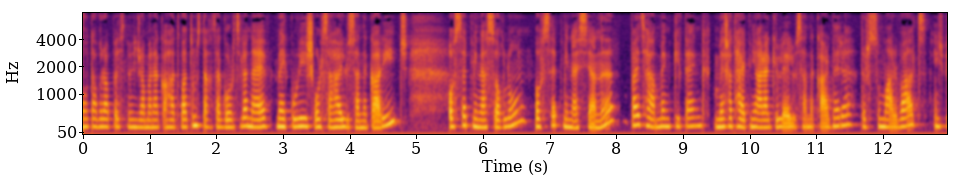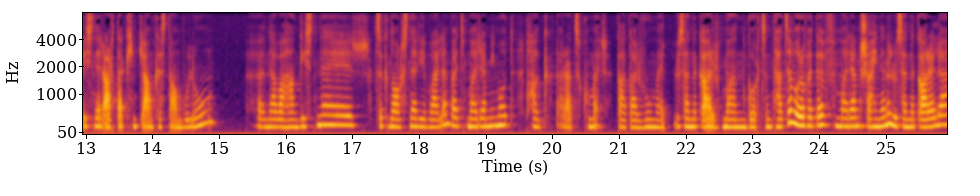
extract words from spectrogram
մոտավորապես նույն ժամանակահատվածում ստեղծագործել է նաև մեկ ուրիշ Օլսահայ լուսանկարիչ, Օսեփ Մինասօղլուն, Օսեփ Մինասյանը, բայց հա մենք գիտենք մեր շատ հայտնի Արագյուլեի լուսանկարները դրսում արված, ինչպիսին էր արտաքին կյանքը Ստամբուլում, նավահանգիստներ, ցկնորսներ եւ այլն, բայց Մարիամի մոտ փակ տարածքում էր կատարվում էր լուսանկարման գործընթացը, որովհետեւ Մարիամ Շահինյանը լուսանկարել է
